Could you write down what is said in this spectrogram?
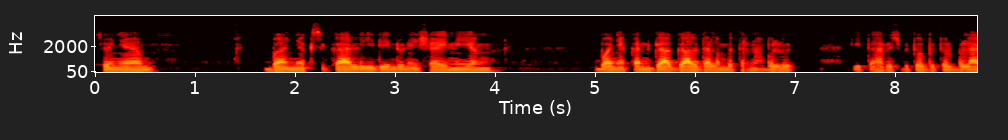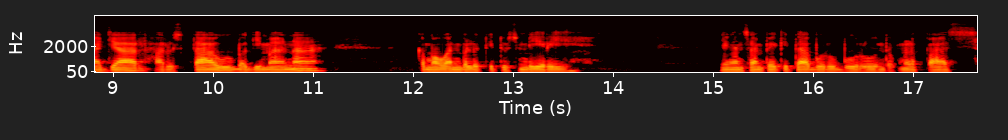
Soalnya banyak sekali di Indonesia ini yang kebanyakan gagal dalam beternak belut. Kita harus betul-betul belajar harus tahu bagaimana kemauan belut itu sendiri. Jangan sampai kita buru-buru untuk melepas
